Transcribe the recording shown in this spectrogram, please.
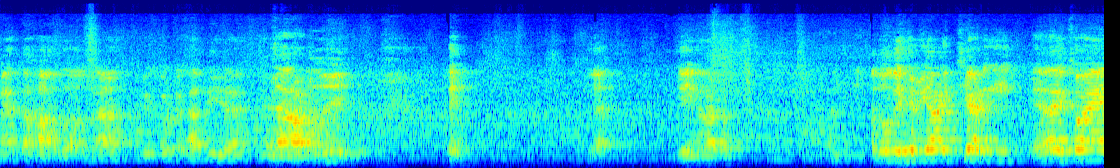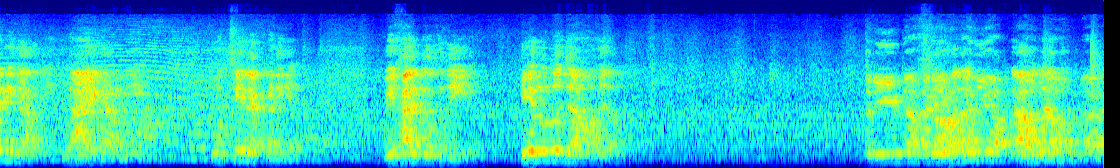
ਮੈਂ ਤਾਂ ਹਾਰ ਜਾਂਦਾ ਵੀ ਟੁੱਟ ਖਾਦੀ ਆ। ਲਾੜ ਜੀ। ਲੈ ਜੇ ਮੇਰਾ ਅਦੋਂ ਦੇਖ ਵੀ ਆ ਇੱਥੇ ਅੜ ਗਈ ਇਹਦਾ ਇੱਥੋਂ ਐ ਨਹੀਂ ਕਰਨੀ ਨਾ ਇਹ ਕਰਨੀ ਹੈ ਉੱਥੇ ਹੀ ਰੱਖਣੀ ਹੈ ਵੀ ਹਾਏ ਦੁਖਦੀ ਹੈ ਫਿਰ ਉਦੋਂ ਜਾਮ ਹੋ ਜਾਂਦਾ ਸਰੀਰ ਦਾ ਹਰੇਕ ਦਾ ਜੀ ਆਪਣਾ। ਹੁੰਦਾ ਹੈ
